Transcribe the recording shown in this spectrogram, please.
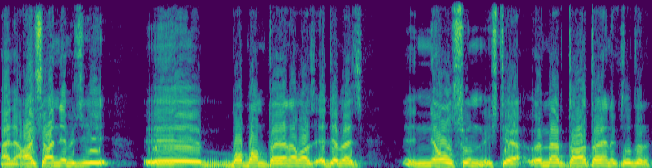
yani Ayşe annemizi e, babam dayanamaz edemez e, ne olsun işte Ömer daha dayanıklıdır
